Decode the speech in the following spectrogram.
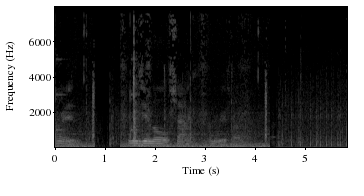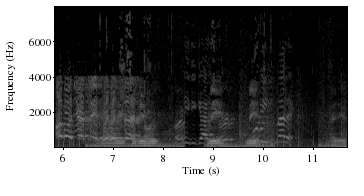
Alright. I need you in the little shack on the rooftop. I'm on your team, Yeah, I need some healing. Are any of you guys Me. hurt? Me. Who needs medic? I do.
